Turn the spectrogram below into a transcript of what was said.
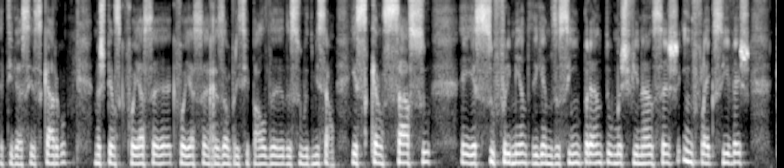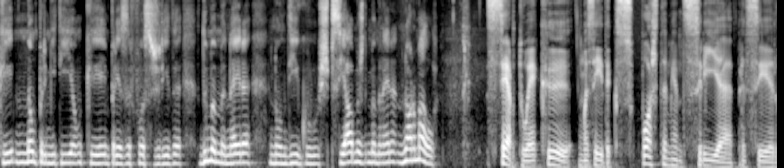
eh, tivesse esse cargo, mas penso que foi essa, que foi essa a razão principal da, da sua demissão. Esse cansaço, esse sofrimento, digamos assim, perante umas finanças inflexíveis que não permitiam que a empresa fosse gerida de uma maneira, não digo especial, mas de uma maneira normal. Certo é que uma saída que supostamente seria para ser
